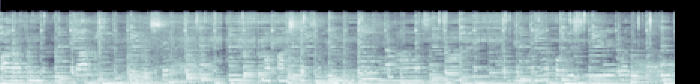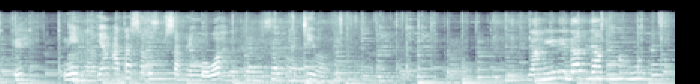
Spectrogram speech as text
para penderita TBC napasnya sering berasma bagaimana kondisi paru-paru? Oke ini yang atas harus besar yang bawah oh. kecil. Yang ini dat yang menguncup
